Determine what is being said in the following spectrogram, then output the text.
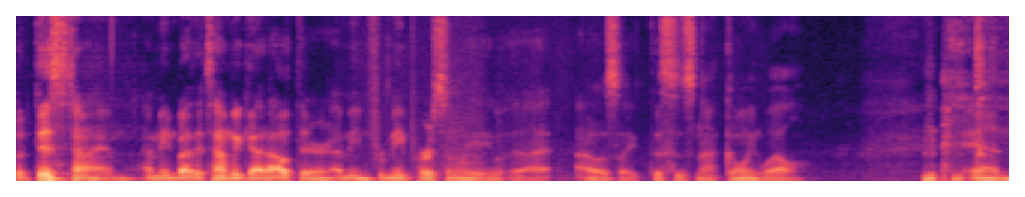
But this time, I mean, by the time we got out there, I mean, for me personally, I, I was like, this is not going well. and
